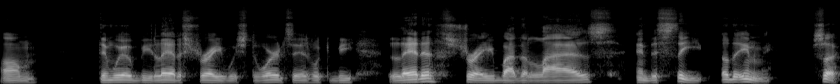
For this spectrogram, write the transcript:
um, then we'll be led astray, which the word says we could be led astray by the lies and deceit of the enemy. So,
